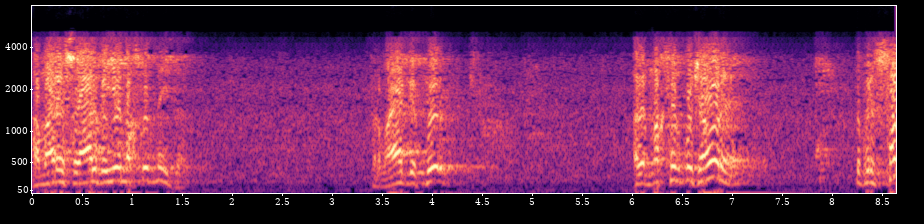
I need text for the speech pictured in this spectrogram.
ہمارے سوال کا یہ مقصد نہیں تھا۔ فرمایا کہ پھر اگر مقصد کچھ اور ہے، تو پھر سب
